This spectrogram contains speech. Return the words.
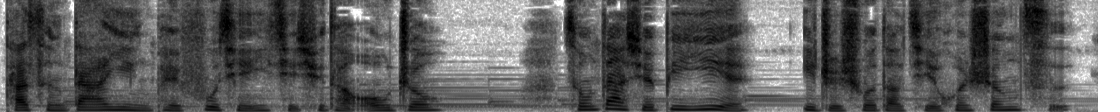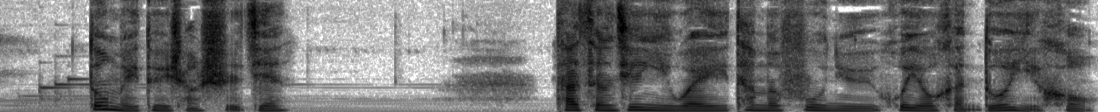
她曾答应陪父亲一起去趟欧洲，从大学毕业一直说到结婚生子，都没对上时间。他曾经以为他们父女会有很多以后。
